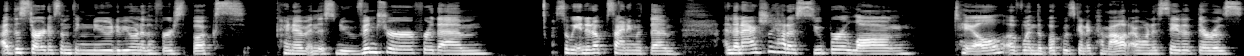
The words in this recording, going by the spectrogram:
at the start of something new, to be one of the first books kind of in this new venture for them. So we ended up signing with them. And then I actually had a super long tail of when the book was going to come out. I want to say that there was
